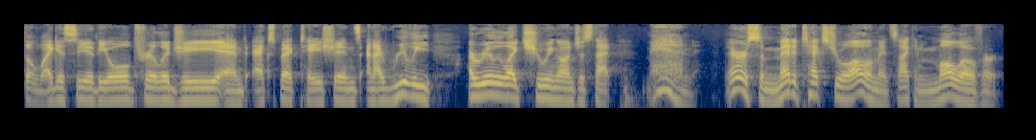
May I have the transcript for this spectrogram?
the legacy of the old trilogy and expectations. And I really, I really like chewing on just that. Man, there are some metatextual elements I can mull over,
